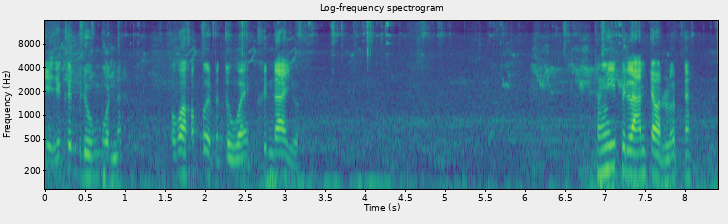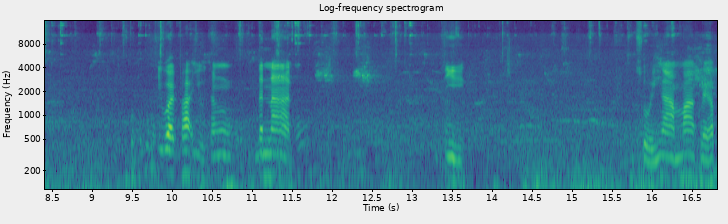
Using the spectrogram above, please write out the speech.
ดี๋ยวจะขึ้นไปดูข้างบนนะ เพราะว่าเขาเปิดประตูไว้ขึ้นได้อยู่ ทั้งนี้เป็นลานจอดรถนะ ที่ไหว้พระอยู่ทั้งด้านหน้า นี่ สวยงามมากเลยครับ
